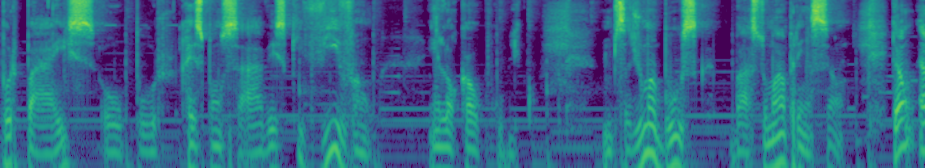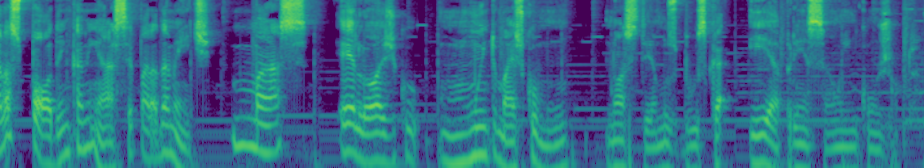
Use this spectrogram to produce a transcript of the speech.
por pais ou por responsáveis que vivam em local público. Não precisa de uma busca, basta uma apreensão. Então, elas podem caminhar separadamente, mas é lógico, muito mais comum nós temos busca e apreensão em conjunto.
